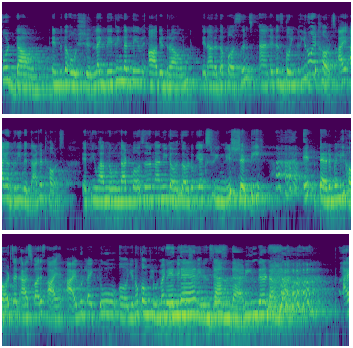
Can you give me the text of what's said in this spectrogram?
foot down into the ocean. Like they think that they are get drowned in another person and it is going to you know it hurts. I i agree with that. It hurts if you have known that person and he turns out to be extremely shitty it terribly hurts. And as far as i i would like to uh, you know conclude my Been dating there, experiences. done that. been there done that. I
